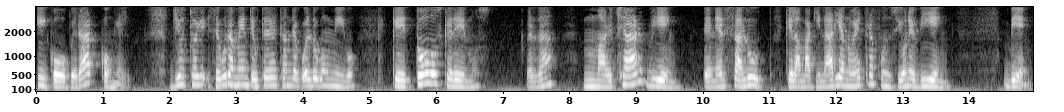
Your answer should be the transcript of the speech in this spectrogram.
y cooperar con Él. Yo estoy, seguramente ustedes están de acuerdo conmigo, que todos queremos, ¿verdad? Marchar bien, tener salud, que la maquinaria nuestra funcione bien. Bien,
